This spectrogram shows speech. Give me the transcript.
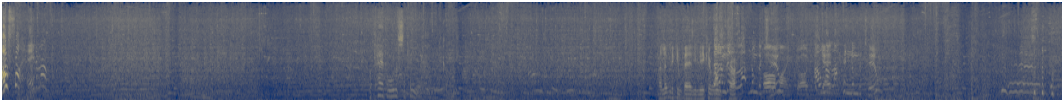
Oh fuck, hey man! Repair bonus up here. I literally can barely make it Then around the track. lap number oh two. Oh my god. How am I lapping number two?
